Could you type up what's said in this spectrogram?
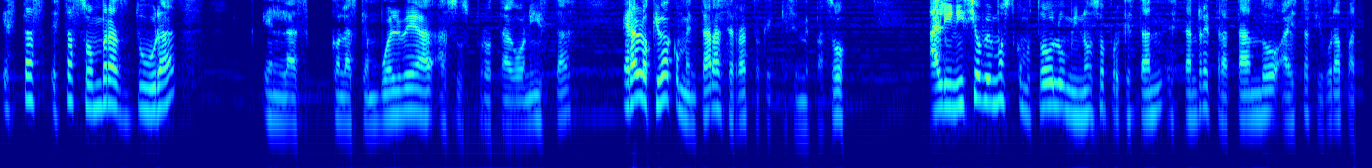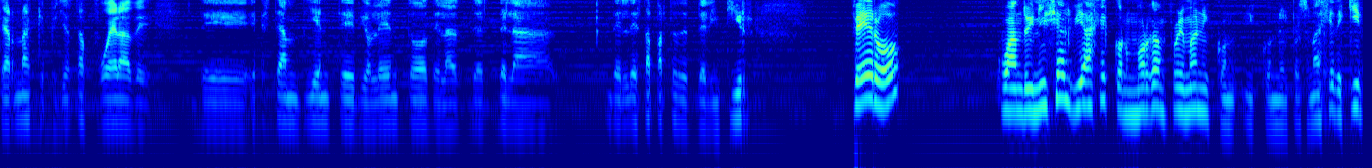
estas, estas sombras duras en las, con las que envuelve a, sus protagonistas, era lo que iba a comentar hace rato, que, se me pasó al inicio vemos como todo luminoso porque están, están retratando a esta figura paterna que pues ya está fuera de, este ambiente violento, de, la, de, la, de esta parte de delinquir. Pero cuando inicia el viaje con Morgan Freeman y con, y con el personaje de Kid,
